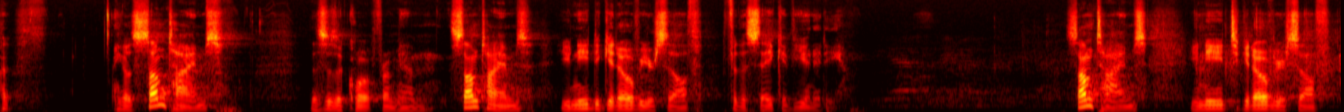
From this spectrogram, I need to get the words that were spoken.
he goes, sometimes This is a quote from him. Sometimes you need to get over yourself for the sake of unity. Sometimes you need to get over yourself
